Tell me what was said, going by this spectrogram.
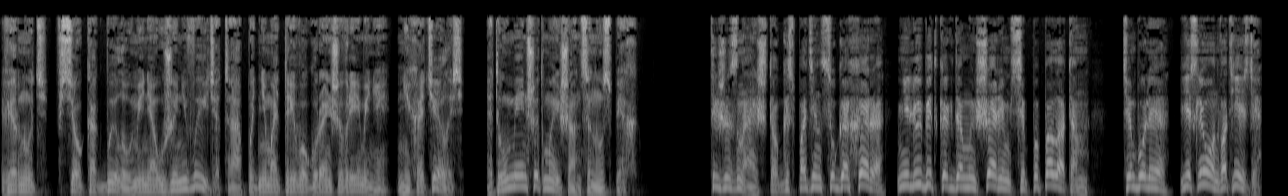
Вернуть все, как было, у меня уже не выйдет, а поднимать тревогу раньше времени не хотелось. Это уменьшит мои шансы на успех. Ты же знаешь, что господин Сугахара не любит, когда мы шаримся по палатам. Тем более, если он в отъезде.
